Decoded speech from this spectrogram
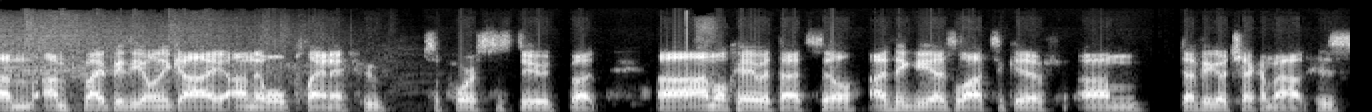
Um, I might be the only guy on the whole planet who supports this dude, but uh, I'm okay with that still. I think he has a lot to give. Um, definitely go check him out. His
